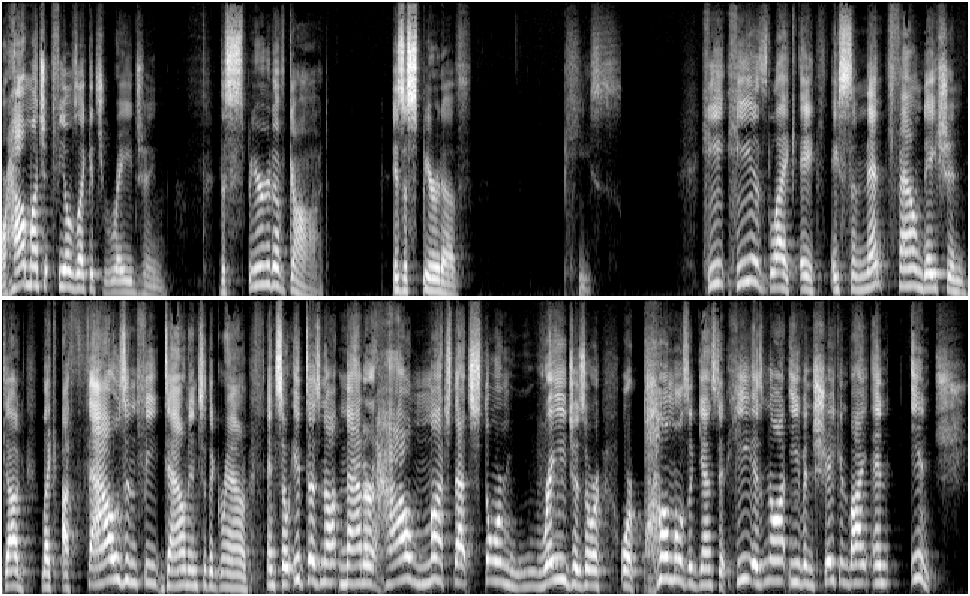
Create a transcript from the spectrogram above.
or how much it feels like it's raging, the Spirit of God is a spirit of peace. He, he is like a, a cement foundation dug like a thousand feet down into the ground. And so it does not matter how much that storm rages or, or pummels against it, he is not even shaken by an inch.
